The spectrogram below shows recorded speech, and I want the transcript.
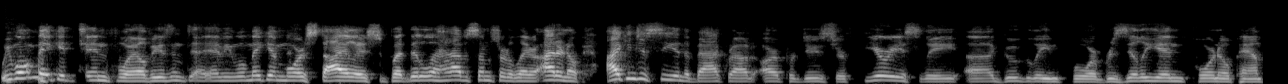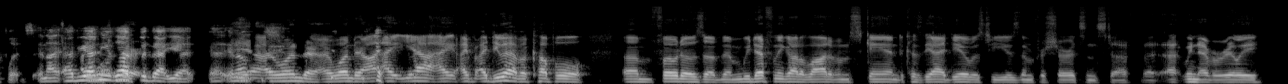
we won't make it tinfoil because I mean we'll make it more stylish, but it'll have some sort of layer. I don't know. I can just see in the background our producer furiously uh, googling for Brazilian porno pamphlets. And I have you had any luck with that yet? Uh, you know? Yeah, I wonder. I wonder. I, I yeah, I, I I do have a couple um, photos of them. We definitely got a lot of them scanned because the idea was to use them for shirts and stuff, but uh, we never really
